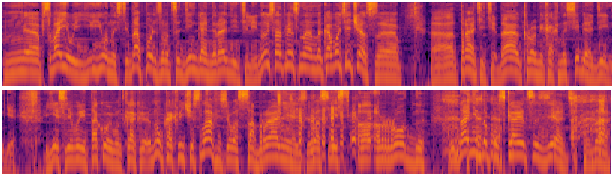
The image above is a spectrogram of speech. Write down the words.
э, в своей юности, да, пользоваться деньгами родителей, ну и, соответственно, на кого сейчас э, э, тратите, да, кроме как на себя деньги? Если вы такой вот, как, ну, как Вячеслав, если у вас собрание, если у вас есть э, род, куда не допускается зять. Да.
